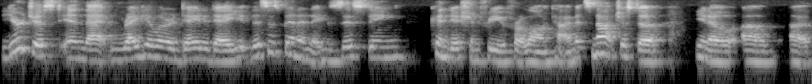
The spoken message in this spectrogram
you're just in that regular day to day, this has been an existing condition for you for a long time. It's not just a, you know, a, a,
